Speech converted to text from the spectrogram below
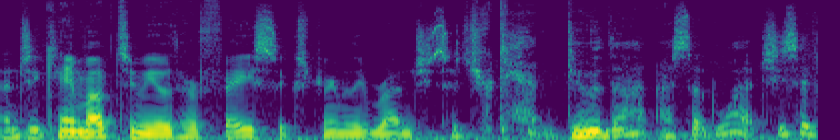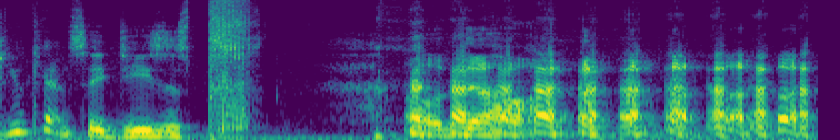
And she came up to me with her face extremely red, and she said, "You can't do that." I said, "What?" She said, "You can't say Jesus." Oh no!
